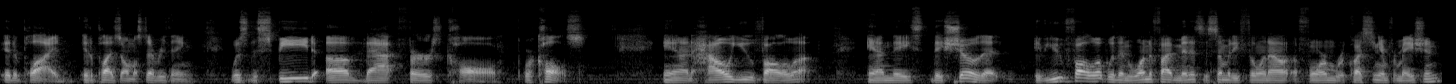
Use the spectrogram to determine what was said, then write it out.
it applied. It applies to almost everything. Was the speed of that first call or calls, and how you follow up, and they they show that if you follow up within one to five minutes of somebody filling out a form requesting information,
